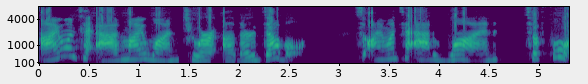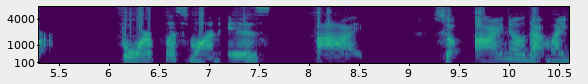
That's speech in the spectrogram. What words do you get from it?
I want to add my 1 to our other double. So I want to add 1 to 4. 4 plus 1 is 5. So I know that my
